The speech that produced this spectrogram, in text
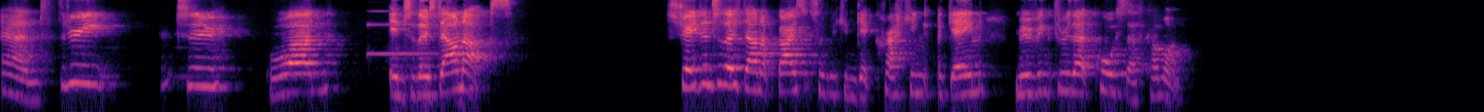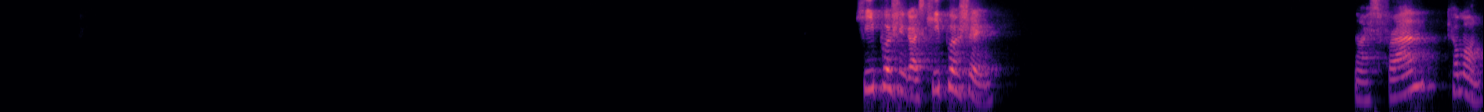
And three, two, one, into those down ups. Straight into those down up, guys, so we can get cracking again, moving through that core stuff. Come on. Keep pushing, guys, keep pushing. Nice, Fran. Come on.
